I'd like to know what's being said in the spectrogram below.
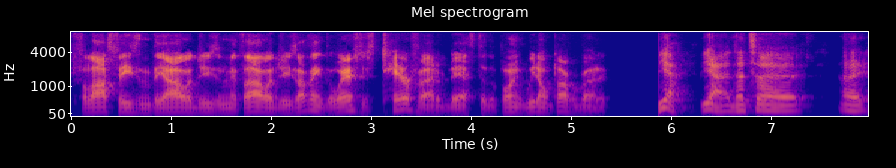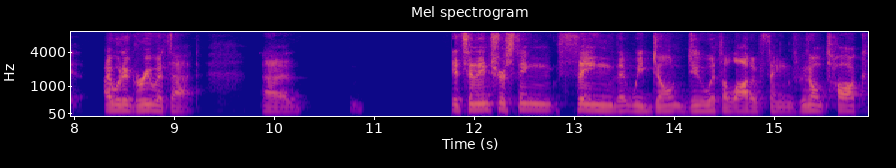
philosophies and theologies and mythologies, I think the West is terrified of death to the point we don't talk about it. Yeah, yeah, that's a. a I would agree with that. Uh, it's an interesting thing that we don't do with a lot of things. We don't talk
